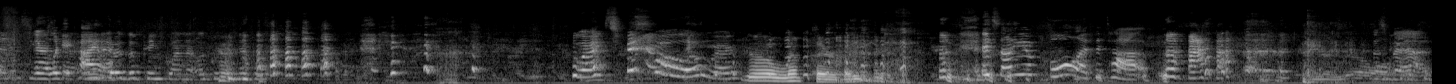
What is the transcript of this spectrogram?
I didn't see. There, look at that. We did it with the pink one that looked like a nipple. Why is it fall over? You're a limp there, buddy. It's not even full at the top. That's bad.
